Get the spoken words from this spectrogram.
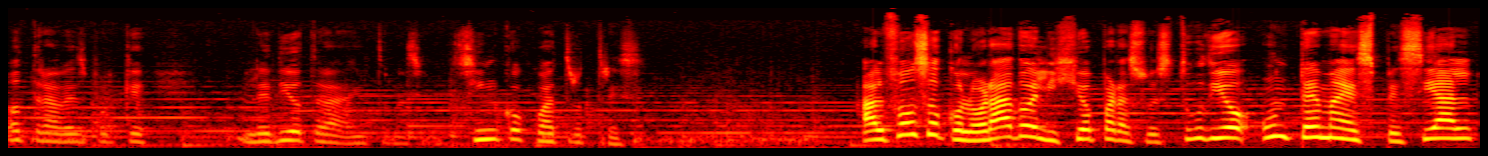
otra vez porque le dio otra entonación. 543. Alfonso Colorado eligió para su estudio un tema especial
